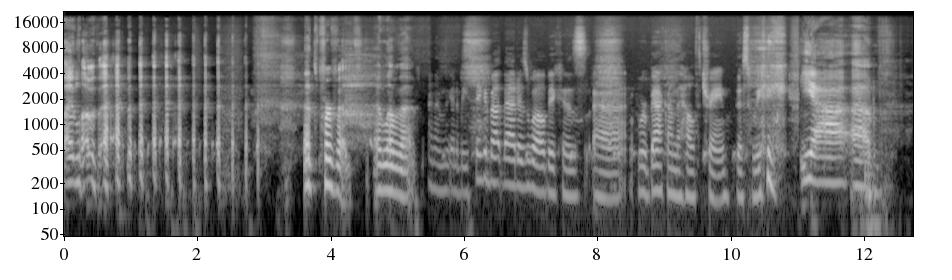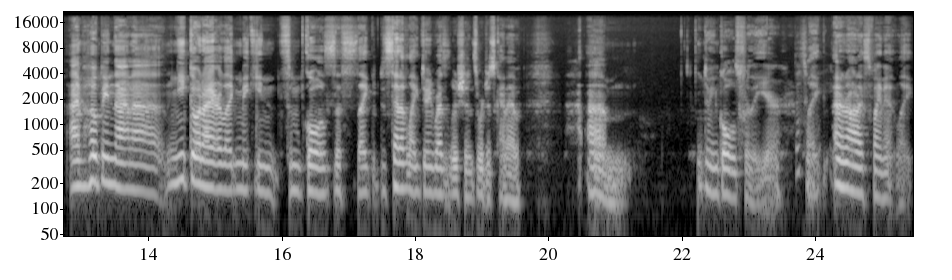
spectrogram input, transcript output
I love that. That's perfect. I love that. and I'm going to be thinking about that as well because uh, we're back on the health train this week. Yeah, um, I'm hoping that uh, Nico and I are like making some goals. This like instead of like doing resolutions, we're just kind of um doing goals for the year. That's like. I don't know how to explain it. Like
